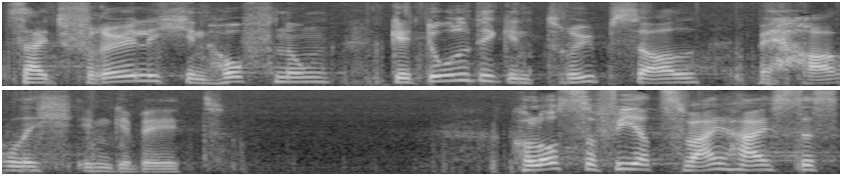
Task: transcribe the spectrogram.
seid fröhlich in Hoffnung, geduldig in Trübsal, beharrlich im Gebet. Kolosser 4, 2 heißt es,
